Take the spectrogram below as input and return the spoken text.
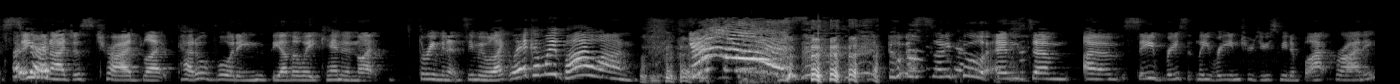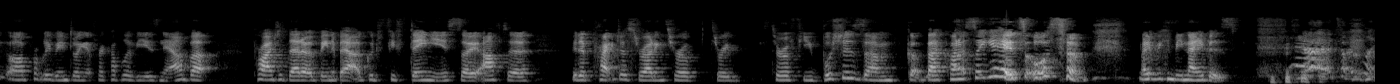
Steve Okay. and I just tried like paddleboarding the other weekend and like three minutes in we were like, where can we buy one? yes, it was so cool. And um, um, Steve recently reintroduced me to bike riding. Oh, I've probably been doing it for a couple of years now, but prior to that, it had been about a good 15 years. So after a bit of practice riding through through through a few bushes, um, got back on it. So yeah, it's awesome. Maybe we can be neighbours. Yeah, totally.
